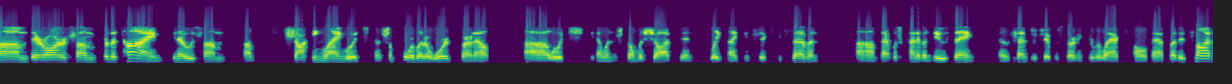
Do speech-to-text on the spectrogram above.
Um, there are some, for the time, you know, some, some shocking language, you know, some four-letter words thrown out, uh, which, you know, when this film was shot in late 1967, um, that was kind of a new thing. You know, censorship was starting to relax and all that, but it's not,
